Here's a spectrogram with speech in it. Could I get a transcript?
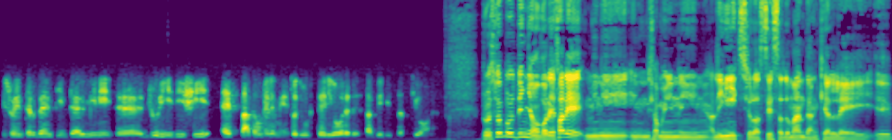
i suoi interventi in termini eh, giuridici, è stata un elemento di ulteriore destabilizzazione. Professor Bordignon, vorrei fare in, in, diciamo in, all'inizio la stessa domanda anche a lei. Eh,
